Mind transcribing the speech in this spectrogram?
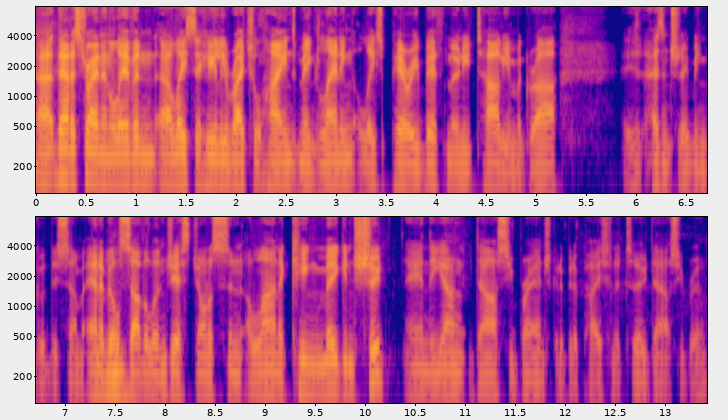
Uh, that Australian 11, uh, Alyssa Healy, Rachel Haynes, Meg Lanning, Ellyse Perry, Beth Mooney, Tahlia McGrath. Hasn't she been good this summer? Annabelle Mm. Sutherland, Jess Jonassen, Alana King, Megan Schutt, and the young Darcie Brown. She's got a bit of pace in it too, Darcie Brown.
